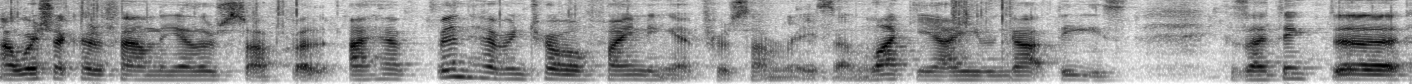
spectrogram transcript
I wish I could have found the other stuff, but I have been having trouble finding it for some reason. Lucky I even got these because I think the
